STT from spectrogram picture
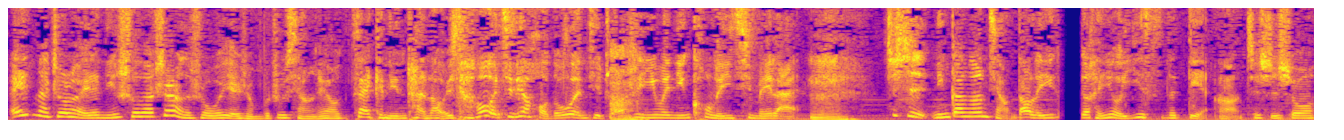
哎，那周老爷，您说到这儿的时候，我也忍不住想要再跟您探讨一下。我今天好多问题，主要是因为您空了一期没来。嗯，就是您刚刚讲到了一个很有意思的点啊，就是说，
